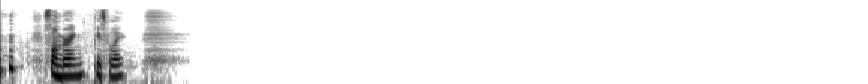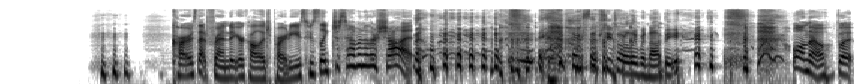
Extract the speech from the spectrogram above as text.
Slumbering peacefully. Car is that friend at your college parties who's like, just have another shot. Except she totally would not be. well, no, but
